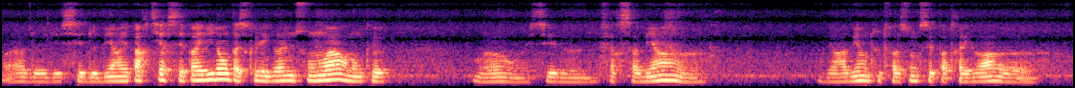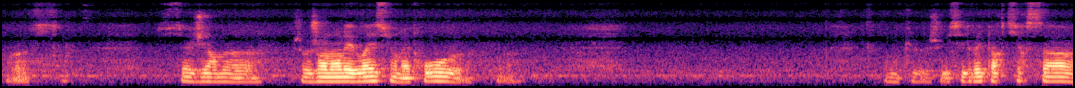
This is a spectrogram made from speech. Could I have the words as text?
voilà, d'essayer de, bien répartir. C'est pas évident parce que les graines sont noires, donc euh, on va essayer de, faire ça bien. Euh. on verra bien, de toute façon, c'est pas très grave. Euh, ça, germe, j'en enlèverai si on a trop. Donc je vais essayer de répartir ça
